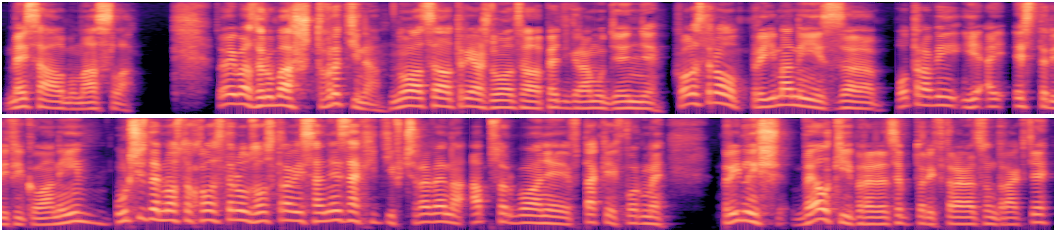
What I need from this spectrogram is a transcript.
mesa alebo masla. To je iba zhruba štvrtina, 0,3 až 0,5 gramu denne. Cholesterol príjmaný z potravy je aj esterifikovaný. Určité množstvo cholesterolu z ostravy sa nezachytí v čreve na absorbovanie v takej forme príliš veľký pre receptory v tráviacom trakte,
